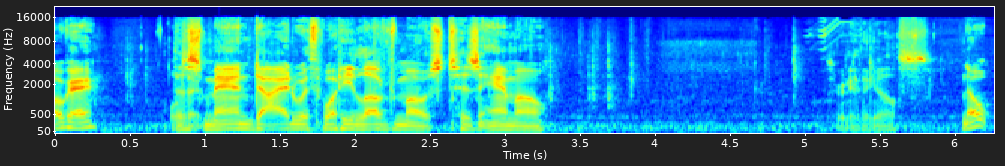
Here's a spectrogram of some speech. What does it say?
Okay. We'll this man died with what he loved most his ammo. Is there anything else? Nope.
